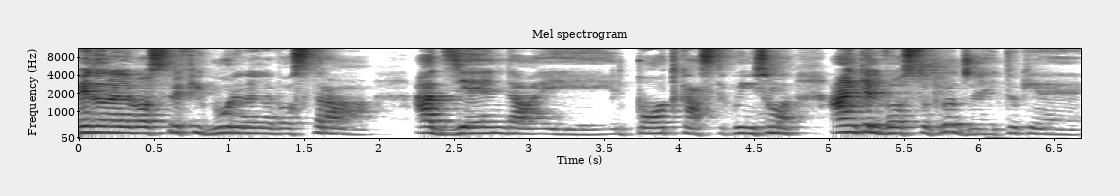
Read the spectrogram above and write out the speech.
vedo nelle vostre figure, nella vostra azienda e il podcast, quindi insomma anche il vostro progetto che è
